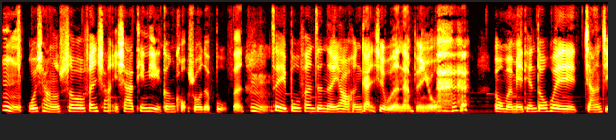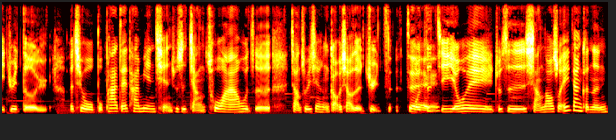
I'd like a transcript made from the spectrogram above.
嗯，我想说分享一下听力跟口说的部分。嗯，这一部分真的要很感谢我的男朋友，我们每天都会讲几句德语，而且我不怕在他面前就是讲错啊，或者讲出一些很搞笑的句子。对，我自己也会就是想到说，哎，这样可能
